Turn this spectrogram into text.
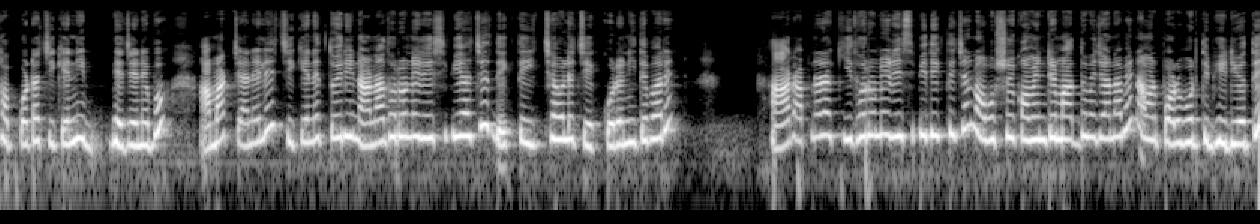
সবকটা চিকেনই ভেজে নেব। আমার চ্যানেলে চিকেনের তৈরি নানা ধরনের রেসিপি আছে, দেখতে ইচ্ছা হলে চেক করে নিতে পারেন। আর আপনারা কি ধরনের রেসিপি দেখতে চান, অবশ্যই কমেন্টের মাধ্যমে জানাবেন। আমার পরবর্তী ভিডিওতে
